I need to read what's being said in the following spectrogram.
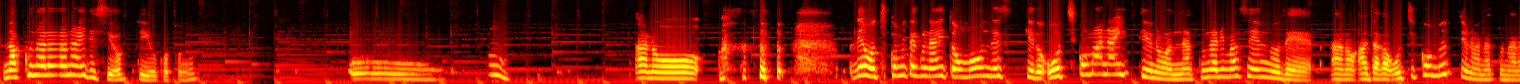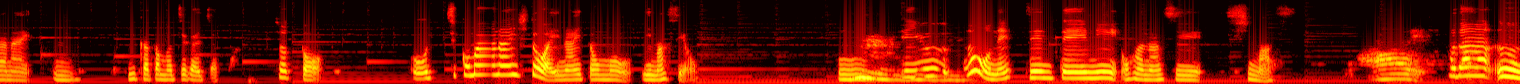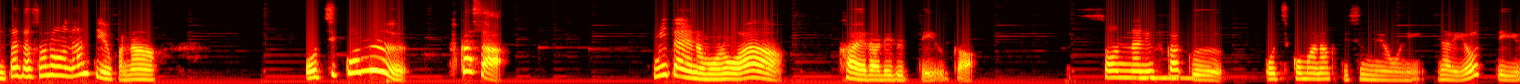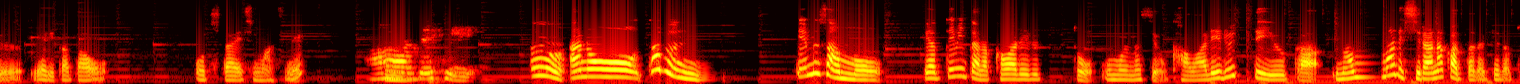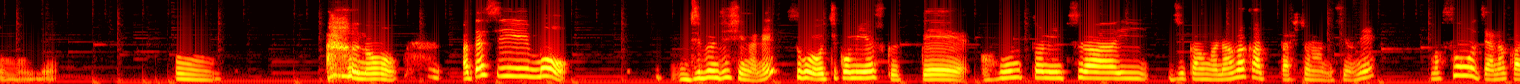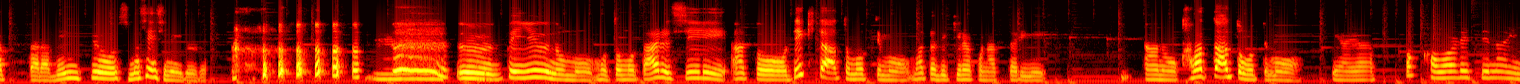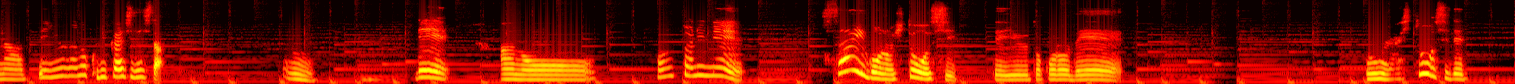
なくならないですよっていうことね。おーあのね、落ち込みたくないと思うんですけど、落ち込まないっていうのはなくなりませんので、あの、あ、だから落ち込むっていうのはなくならない。うん。言い方間違えちゃった。ちょっと、落ち込まない人はいないと思いますよ。うん。っていうのをね、前提にお話しします。はい。ただ、うん、ただその、なんていうかな、落ち込む深さみたいなものは変えられるっていうか、そんなに深く落ち込まなくて済むようになるよっていうやり方をお伝えしますね。ああ、ぜひ。うん、あのー多分、M さんもやってみたら変われると思いますよ。変われるっていうか、今まで知らなかっただけだと思うんで。うん。あの、私も、自分自身がね、すごい落ち込みやすくって、本当に辛い時間が長かった人なんですよね。まあそうじゃなかったら勉強しませんしね、いろいろ。うん、っていうのももともとあるし、あと、できたと思っても、またできなくなったり、あの、変わったと思っても、いや、やっぱ変われてないなっていうのの繰り返しでした。うん。で、あのー本当にね、最後の一押しっていうところで、うん、一押しでで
